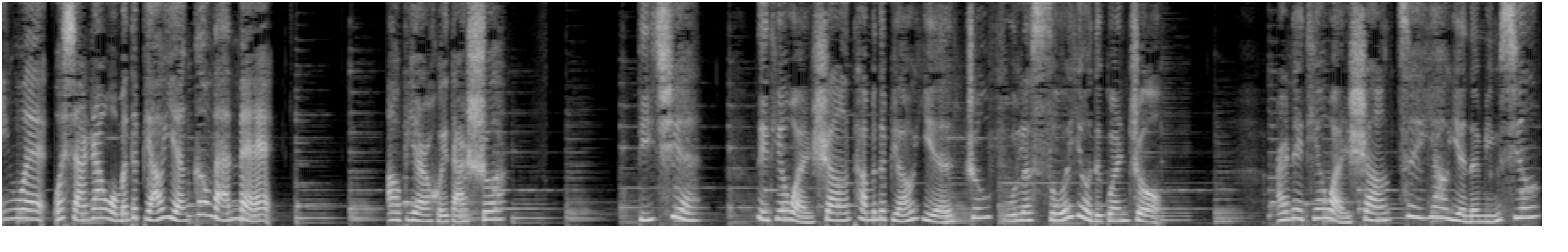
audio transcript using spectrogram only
因为我想让我们的表演更完美，奥比尔回答说。的确。那天晚上，他们的表演征服了所有的观众，而那天晚上最耀眼的明星，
